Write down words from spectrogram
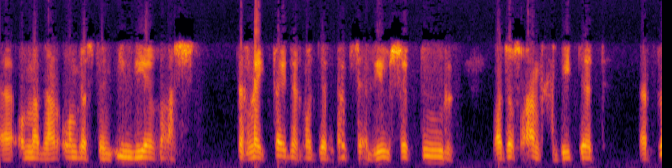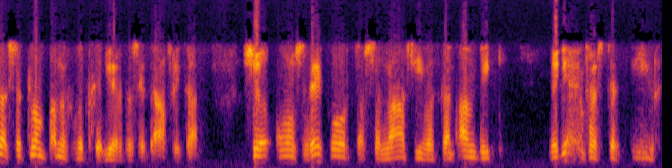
uh, omdat daar onluste in Indië was terlyktydig met die Britse Leeuwse toer wat ons aangebied het, het plus 'n klomp ander goed gebeur in Suid-Afrika. So ons rekord as 'n nasie wat kan aanbied met die infrastruktuur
